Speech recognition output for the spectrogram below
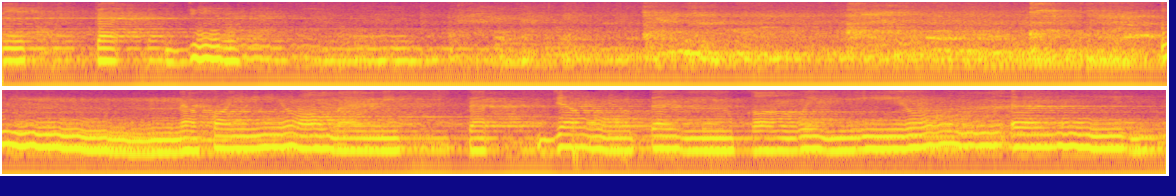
أبت استأجره إن خير من استأجرت القوي الأمين.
